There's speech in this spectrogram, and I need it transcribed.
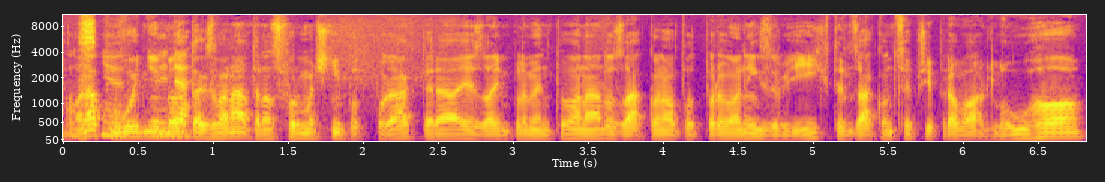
Vlastně Ona původně jde? byla takzvaná transformační podpora, která je zaimplementovaná do zákona o podporovaných zdrojích. Ten zákon se připravoval dlouho,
